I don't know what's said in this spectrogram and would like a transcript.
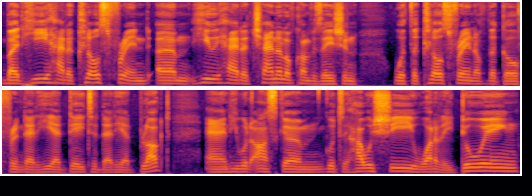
But he had a close friend. Um, he had a channel of conversation with the close friend of the girlfriend that he had dated that he had blocked, and he would ask um, Guti, how is she? What are they doing?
